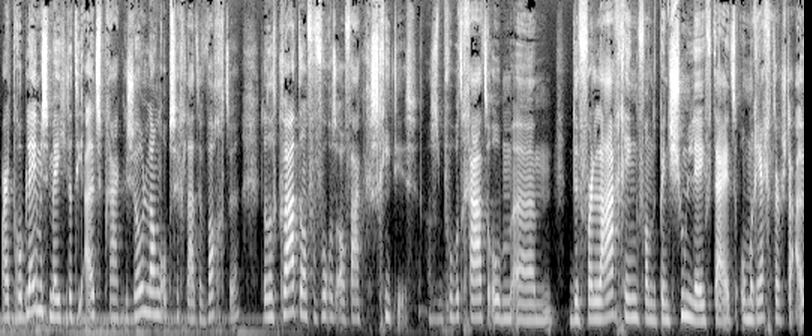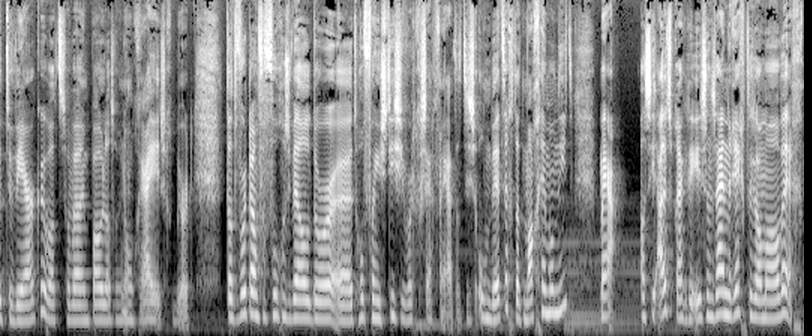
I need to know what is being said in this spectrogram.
Maar het probleem is een beetje dat die uitspraken zo lang op zich laten wachten dat het kwaad dan vervolgens al vaak geschied is. Als het bijvoorbeeld gaat om um, de verlaging van de pensioenleeftijd om rechters eruit te werken, wat zowel in Polen als in Hongarije is gebeurd, dat wordt dan vervolgens wel door uh, het Hof van Justitie wordt gezegd van ja, dat is onwettig, dat mag helemaal niet. Maar ja, als die uitspraak er is, dan zijn de rechters allemaal al weg.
